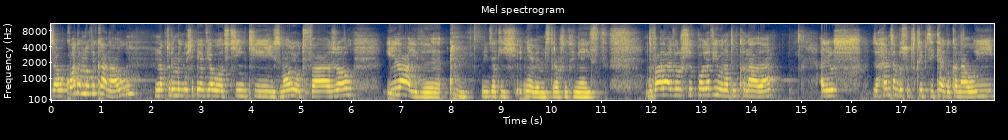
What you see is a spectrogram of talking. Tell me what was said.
zakładam nowy kanał, na którym będą się pojawiały odcinki z moją twarzą i live'y, więc jakichś, nie wiem, strasznych miejsc. Dwa live już się pojawiły na tym kanale, ale już zachęcam do subskrypcji tego kanału i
